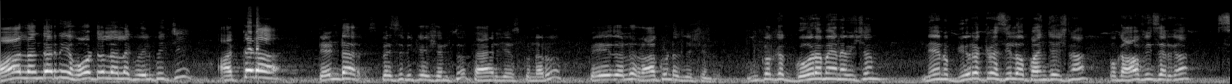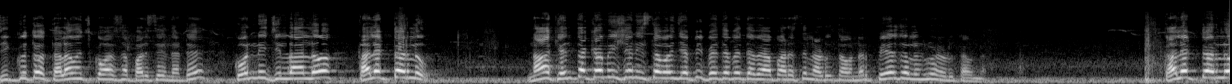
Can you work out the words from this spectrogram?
వాళ్ళందరినీ హోటళ్ళకు పిలిపించి అక్కడ టెండర్ స్పెసిఫికేషన్స్ తయారు చేసుకున్నారు. పేదోళ్ళు రాకుండా చూసిండ్రు. ఇంకొక ఘోరమైన విషయం నేను బ్యూరోక్రసీలో పనిచేసిన ఒక ఆఫీసర్గా సిగ్గుతో తల వంచుకోవాల్సిన పరిస్థితి ఏంటంటే కొన్ని జిల్లాల్లో కలెక్టర్లు నాకెంత కమిషన్ ఇస్తావని చెప్పి పెద్ద పెద్ద వ్యాపారస్తులను అడుగుతూ ఉన్నారు పేదోళ్ళను కూడా అడుగుతా ఉన్నారు. కలెక్టర్లు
